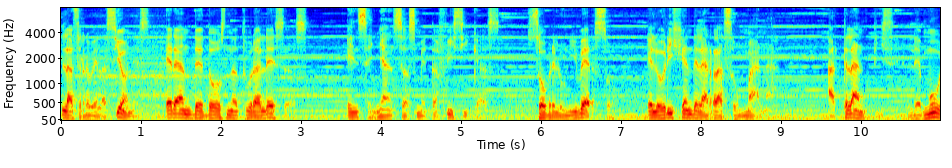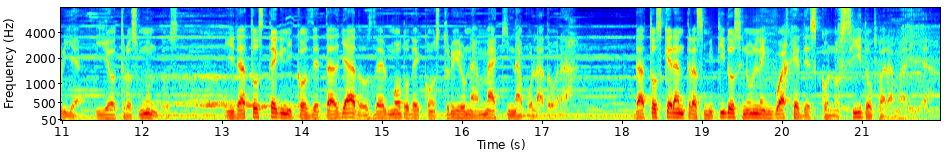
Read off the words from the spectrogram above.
Las revelaciones eran de dos naturalezas, enseñanzas metafísicas sobre el universo, el origen de la raza humana, Atlantis, Lemuria y otros mundos, y datos técnicos detallados del modo de construir una máquina voladora. Datos que eran transmitidos en un lenguaje desconocido para María.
